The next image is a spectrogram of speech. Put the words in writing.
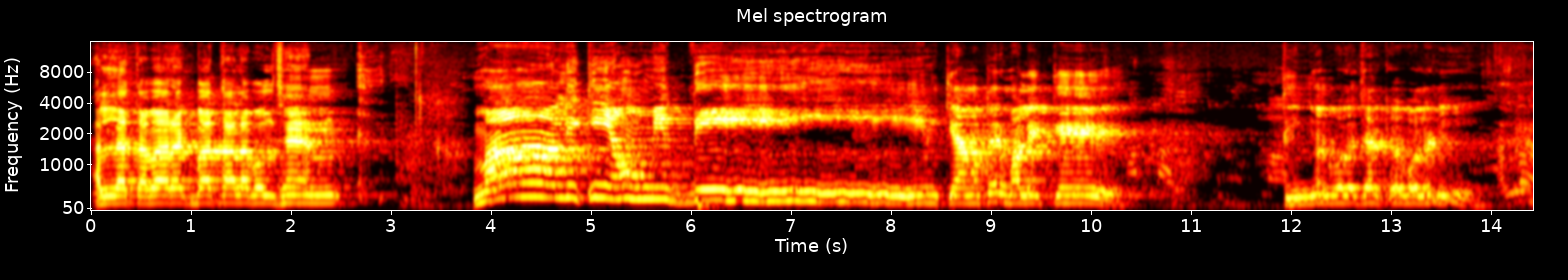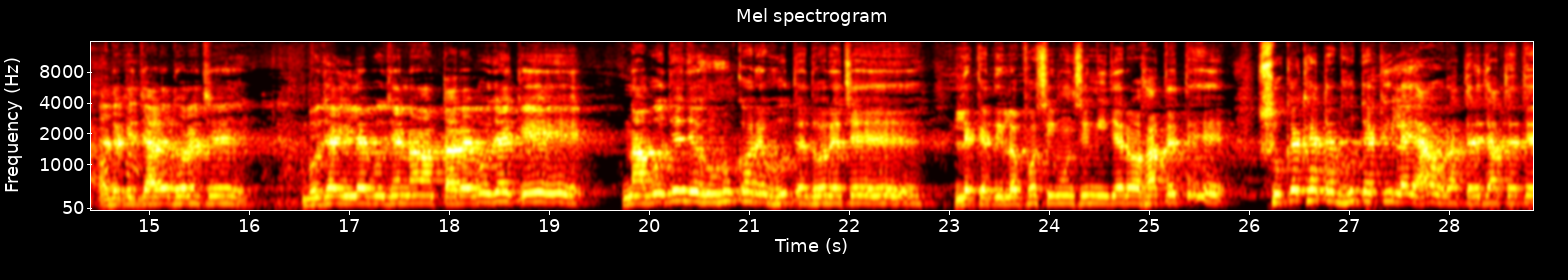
আল্লাহ তাবার একবার তালা বলছেন, মালিকি মালিক কে তিনজন বলেছে আর কেউ বলেনি। এদেরকে যারে ধরেছে, বুঝাইলে বুঝে না, তারে বুঝে কে না বুঝে যে হু হু করে ভূতে ধরেছে। লেখে দিল ফসি মুন্সি নিজেরও হাতেতে, সুখে খেতে ভূতে কিলে আও রাতের জাতেতে।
